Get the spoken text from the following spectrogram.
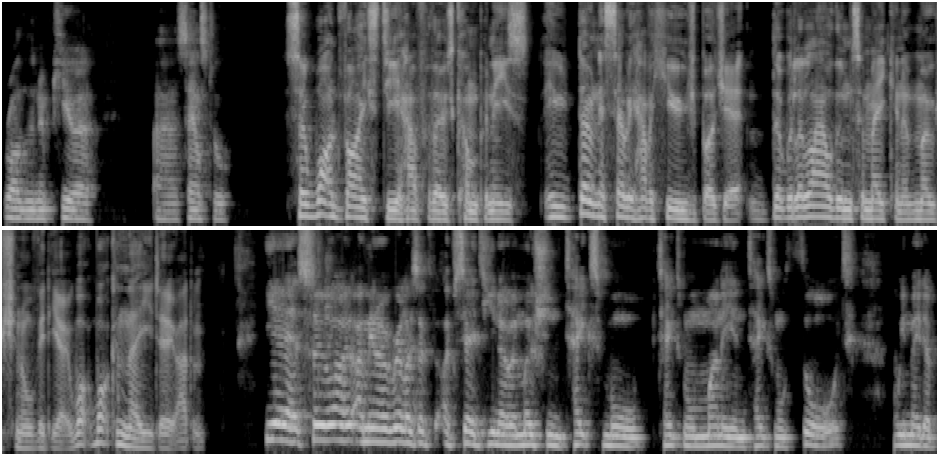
rather than a pure uh, sales tool. So, what advice do you have for those companies who don't necessarily have a huge budget that will allow them to make an emotional video? What what can they do, Adam? Yeah, so I, I mean, I realize I've, I've, said you know emotion takes more takes more money and takes more thought. We made a,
